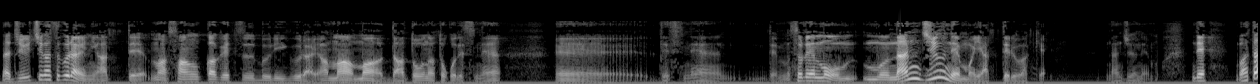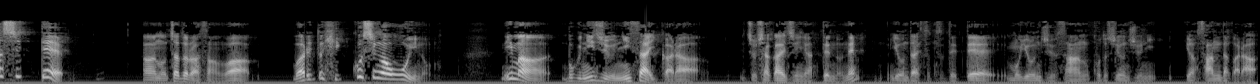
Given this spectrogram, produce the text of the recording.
だ11月ぐらいにあって、まあ3ヶ月ぶりぐらい。あ、まあまあ、妥当なとこですね。えー、ですね。で、それもう、もう何十年もやってるわけ。何十年も。で、私って、あの、チャドラーさんは、割と引っ越しが多いの。今、僕22歳から、一応社会人やってんのね。4大卒出て、もう43、今年42、いや3だから、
